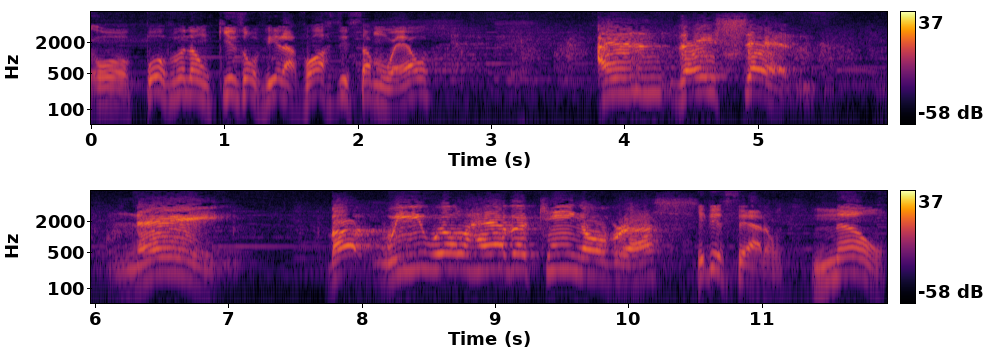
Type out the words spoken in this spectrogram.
o povo não quis ouvir a voz de Samuel. And they said, Nay, but we will have a king over us, e disseram: Não,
